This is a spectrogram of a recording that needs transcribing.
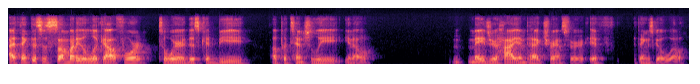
I think this is somebody to look out for to where this could be a potentially, you know, major high impact transfer if things go well.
